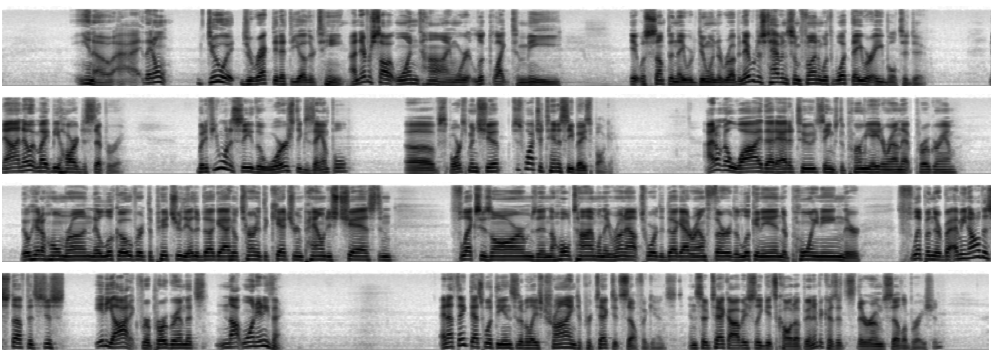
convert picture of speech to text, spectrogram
you know, I, they don't do it directed at the other team. I never saw it one time where it looked like to me it was something they were doing to rub, and they were just having some fun with what they were able to do. Now, I know it might be hard to separate, but if you want to see the worst example of sportsmanship, just watch a Tennessee baseball game. I don't know why that attitude seems to permeate around that program. They'll hit a home run, they'll look over at the pitcher, the other dugout, he'll turn at the catcher and pound his chest and flex his arms, and the whole time when they run out toward the dugout around third, they're looking in, they're pointing, they're flipping their back. I mean, all this stuff that's just idiotic for a program that's not won anything. And I think that's what the NCAA is trying to protect itself against. And so Tech obviously gets caught up in it because it's their own celebration.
